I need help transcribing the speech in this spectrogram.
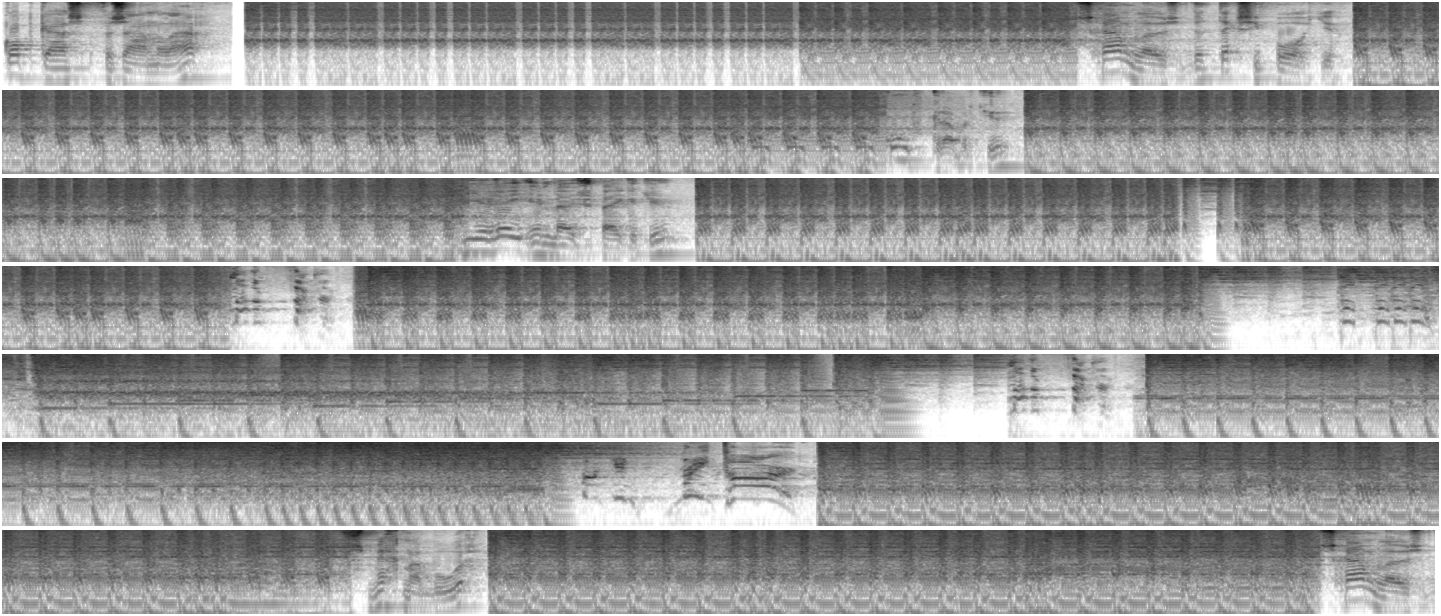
Kopkaasverzamelaar. schaamluis, detectiepoortje. Krabbertje. Diarree in luispijkertje.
